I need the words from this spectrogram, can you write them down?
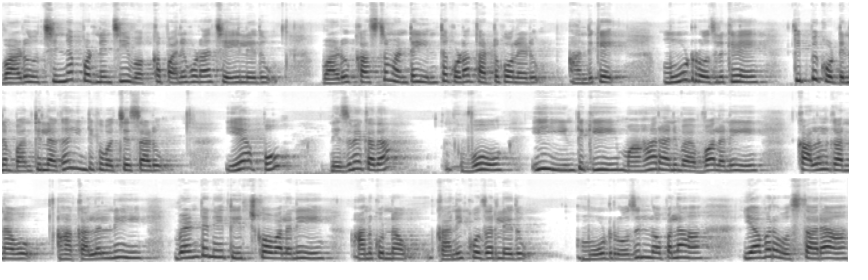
వాడు చిన్నప్పటి నుంచి ఒక్క పని కూడా చేయలేదు. వాడు కష్టం అంటే ఇంత కూడా తట్టుకోలేడు. అందుకే మూడు రోజులకే తిప్పి కొట్టిన బంతిలాగా ఇంటికి వచ్చేశాడు. ఏ అప్పు? నిజమే కదా? నువ్వు ఈ ఇంటికి మహారాణి అవ్వాలని కలలు కన్నావు. ఆ కలల్ని వెంటనే తీర్చుకోవాలని అనుకున్నావు కానీ కుదరలేదు. మూడు రోజుల లోపల ఎవరు వస్తారా?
